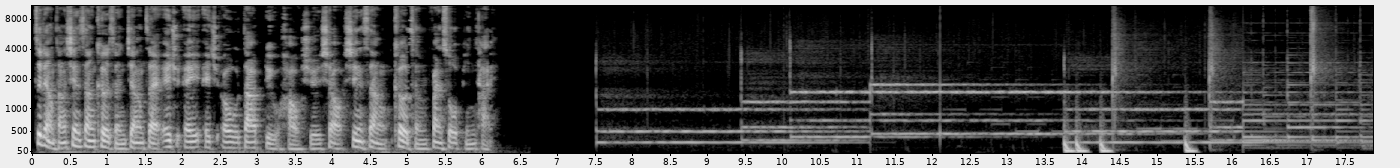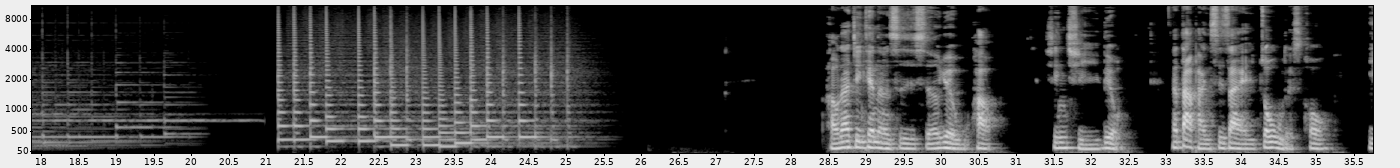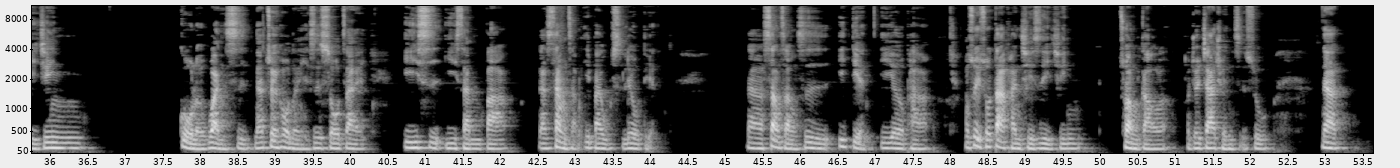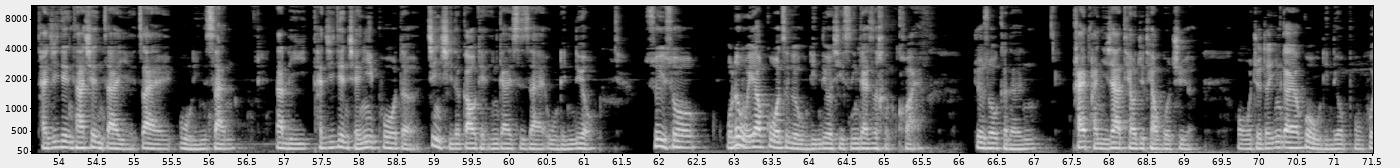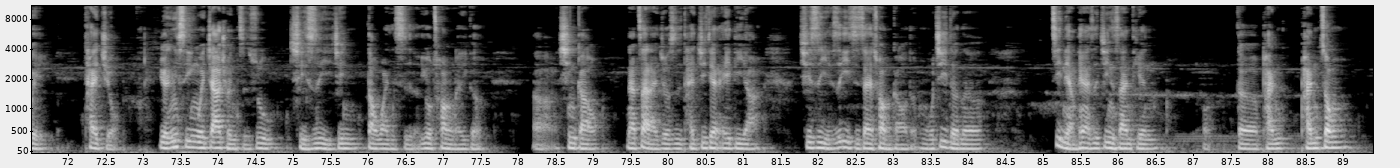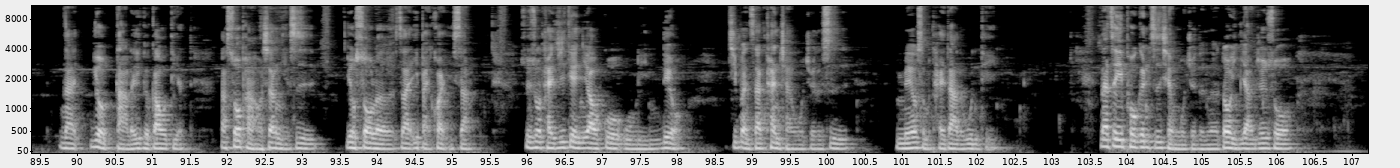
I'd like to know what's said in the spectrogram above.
这两堂线上课程将在 HAHOW 好学校线上课程贩售平台。好，那今天呢是十二月五号，星期六。那大盘是在周五的时候已经过了万四，那最后呢也是收在一四一三八，那上涨一百五十六点，那上涨是一点一二趴。所以说大盘其实已经创高了。我觉得加权指数，那台积电它现在也在五零三。那离台积电前一波的近期的高点应该是在五零六，所以说我认为要过这个五零六，其实应该是很快，就是说可能开盘一下跳就跳过去了。我觉得应该要过五零六不会太久，原因是因为加权指数其实已经到万四了，又创了一个呃新高。那再来就是台积电 ADR，其实也是一直在创高的。我记得呢，近两天还是近三天。的盘盘中，那又打了一个高点，那收盘好像也是又收了在一百块以上，所以说台积电要过五零六，基本上看起来我觉得是没有什么太大的问题。那这一波跟之前我觉得呢都一样，就是说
